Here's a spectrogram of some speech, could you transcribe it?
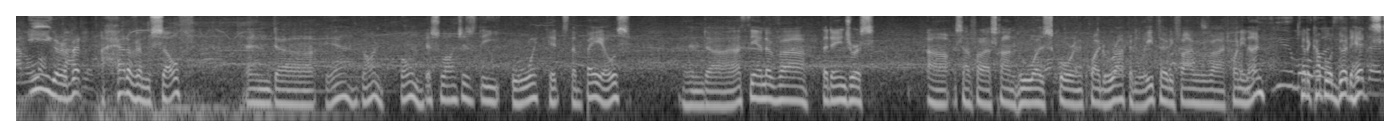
and lost eager, a bit ahead of himself. And uh, yeah, gone. Boom. Dislodges the wickets, the bails. And uh, that's the end of uh, the dangerous uh, Sarfaraz Khan, who was scoring quite rapidly 35 of uh, 29. few Hit a couple of good hits.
